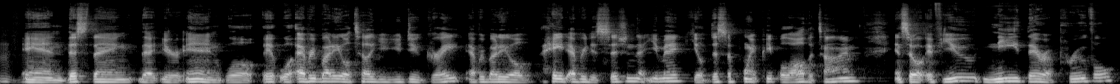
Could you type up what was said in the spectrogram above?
Mm-hmm. and this thing that you're in will it will everybody will tell you you do great. Everybody will hate every decision that you make. You'll disappoint people all the time. And so if you need their approval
